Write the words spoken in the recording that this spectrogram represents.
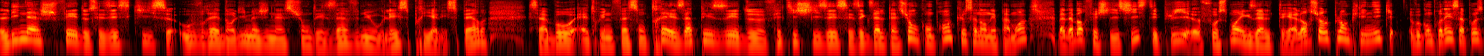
l'inachevé de ces esquisses ouvrait dans l'imagination des avenues où l'esprit allait se perdre, ça a beau être une façon très apaisée de fétichiser ces exaltations, on comprend que ça n'en est pas moins. Bah D'abord fétichiste et puis euh, faussement exalté. Alors sur le plan clinique, vous comprenez, ça pose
